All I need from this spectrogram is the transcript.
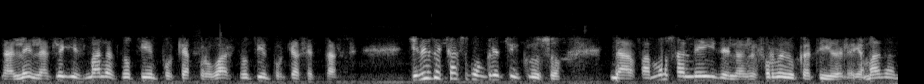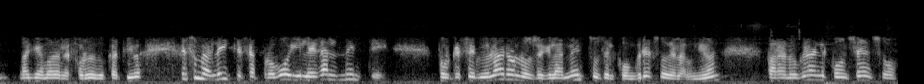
La ley, las leyes malas no tienen por qué aprobarse, no tienen por qué aceptarse. Y en este caso concreto incluso, la famosa ley de la reforma educativa, la llamada, más llamada reforma educativa, es una ley que se aprobó ilegalmente, porque se violaron los reglamentos del Congreso de la Unión para lograr el consenso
